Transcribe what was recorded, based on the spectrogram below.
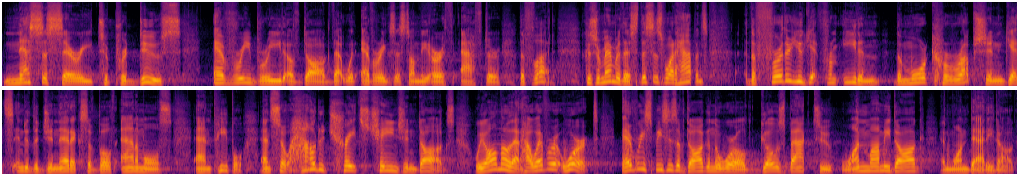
necessary to produce every breed of dog that would ever exist on the earth after the flood. Because remember this this is what happens. The further you get from Eden, the more corruption gets into the genetics of both animals and people. And so, how do traits change in dogs? We all know that. However, it worked, every species of dog in the world goes back to one mommy dog and one daddy dog.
